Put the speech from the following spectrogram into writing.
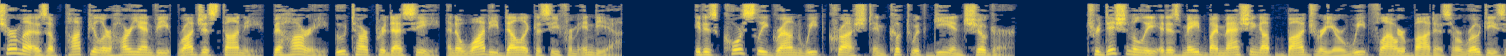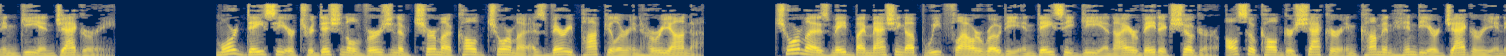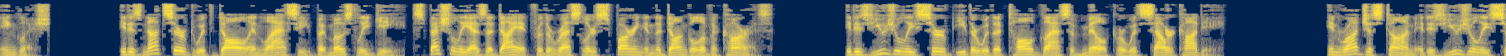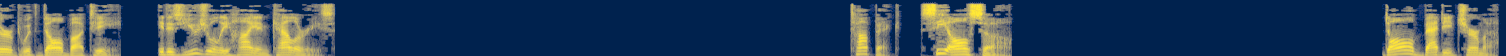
Churma is a popular Haryanvi, Rajasthani, Bihari, Uttar Pradeshi, and Awadhi delicacy from India. It is coarsely ground wheat crushed and cooked with ghee and sugar. Traditionally it is made by mashing up bajri or wheat flour batis or rotis in ghee and jaggery. More desi or traditional version of churma called chorma is very popular in Haryana. Chorma is made by mashing up wheat flour roti in desi ghee and Ayurvedic sugar also called gurshakar in common Hindi or jaggery in English. It is not served with dal and lassi but mostly ghee, specially as a diet for the wrestlers sparring in the dangal of akharas. It is usually served either with a tall glass of milk or with sour kadi. In Rajasthan it is usually served with dal bati. It is usually high in calories. See also. Dal bati churma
